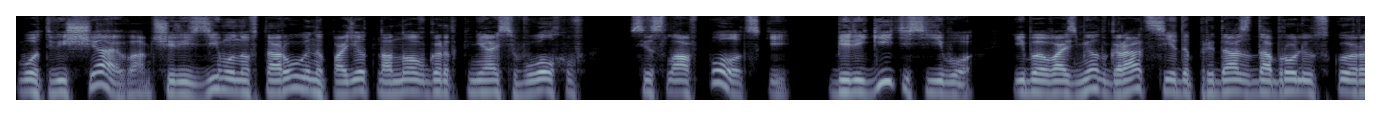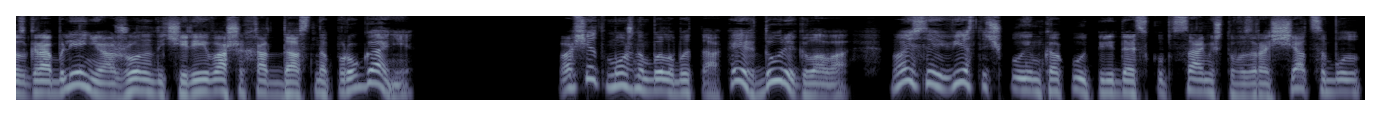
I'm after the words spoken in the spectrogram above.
Вот вещаю вам, через зиму на вторую нападет на Новгород князь Волхов Всеслав Полоцкий. Берегитесь его, ибо возьмет град сей да предаст добро людское разграблению, а жены дочерей ваших отдаст на поругание. Вообще-то можно было бы так. Эх, дури голова. Ну а если весточку им какую передать с купцами, что возвращаться будут?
